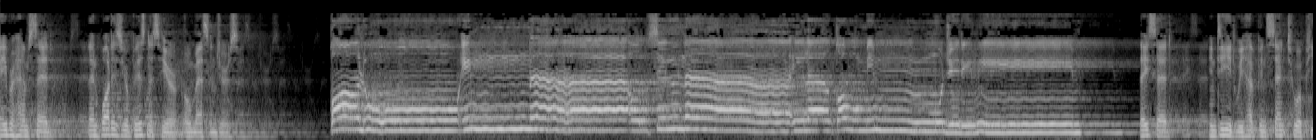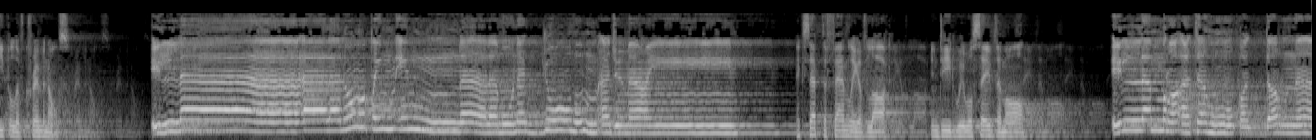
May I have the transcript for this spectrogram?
Abraham said, Then what is your business here, O messengers? قالوا إنا أرسلنا إلى قوم مجرمين They said, Indeed, we have been sent to a people of criminals. إلا آل لوط إنا لمنجوهم أجمعين Except the family of Lot. Indeed, we will save them all. إلا امرأته قدرنا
